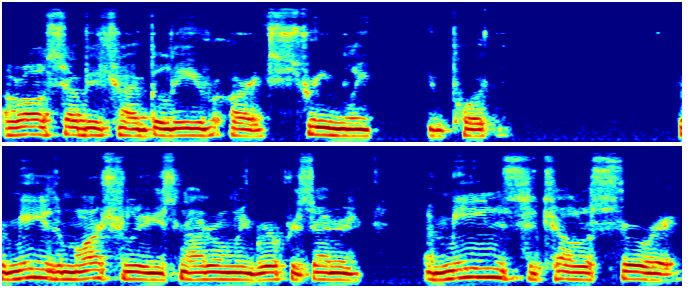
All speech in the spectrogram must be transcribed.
are all subjects I believe are extremely important. For me, the Marshallese not only represented a means to tell a story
